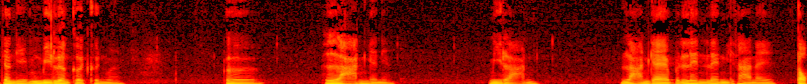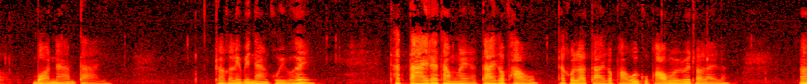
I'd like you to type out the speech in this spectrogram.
เจ้านี้มันมีเรื่องเกิดขึ้นมา เออ หลานแกเนี่ย มีหลาน หลานแกไปเล่นเล่นกีท่าไหน ตกบ่อน้ำตายเขาก็เลยไปนั่งคุยว่าเฮ้ยถ้าตายแล้วทำไงอะตายก็เผา ถ้าคนเราตายก็เผากูเผามาไม่เท่าไหร่แล้วอะ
